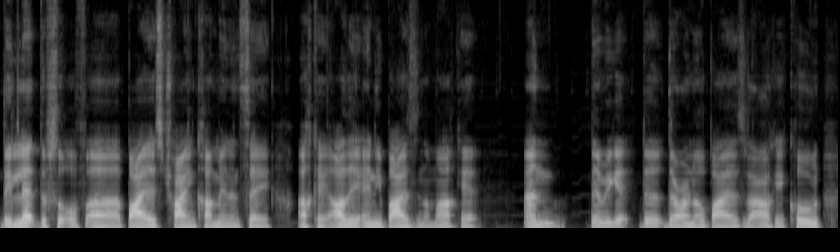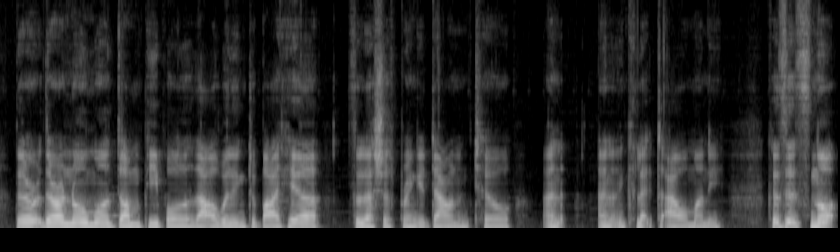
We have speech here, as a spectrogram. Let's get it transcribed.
they let the sort of uh buyers try and come in and say, okay, are there any buyers in the market? And then we get the there are no buyers. Like okay, cool. There there are no more dumb people that are willing to buy here. So let's just bring it down until and and, and collect our money, because it's not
